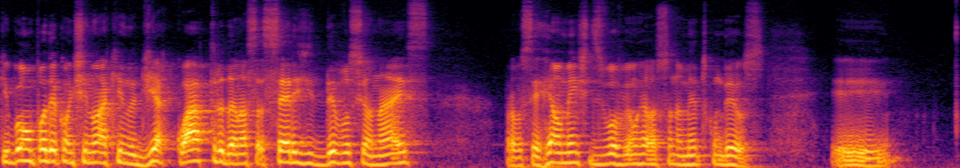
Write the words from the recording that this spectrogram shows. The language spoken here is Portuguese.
Que bom poder continuar aqui no dia 4 da nossa série de devocionais para você realmente desenvolver um relacionamento com Deus. E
